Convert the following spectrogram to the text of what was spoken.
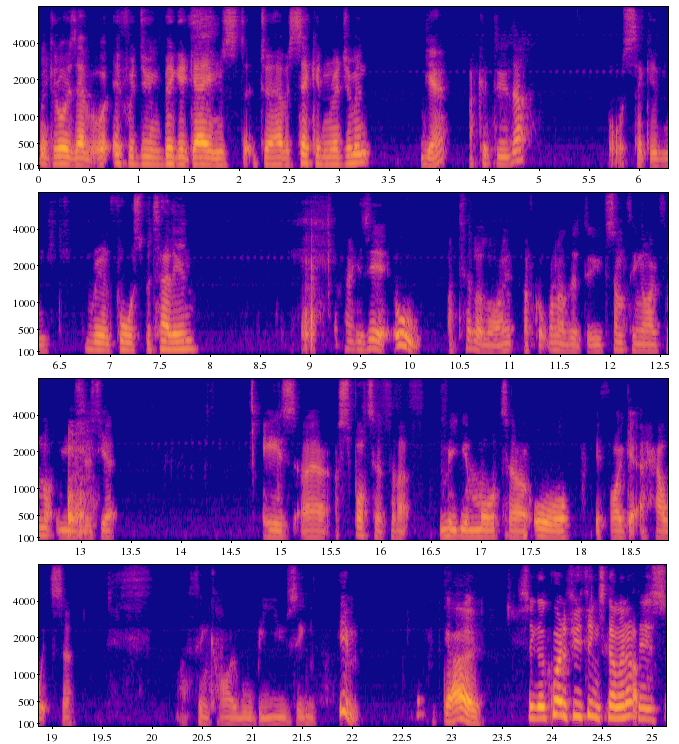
We could always have, if we're doing bigger games, to, have a second regiment Yeah, I could do that. or second reinforced battalion. That is it. Oh, I tell a lie. I've got one other dude. Something I've not used as yet is uh, a spotter for that medium mortar, or if I get a howitzer, I think I will be using him. Go. So you got quite a few things coming up. There's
